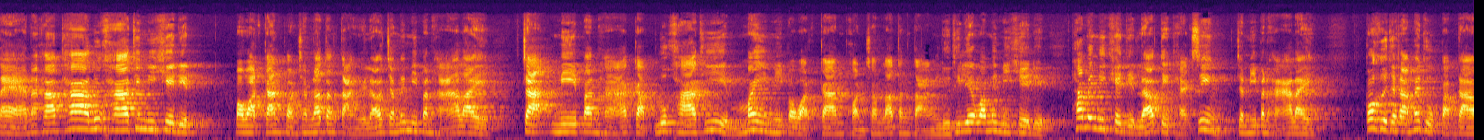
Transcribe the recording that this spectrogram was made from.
แต่นะครับถ้าลูกค้าที่มีเครดิตประวัติการผ่อนชำระต่างๆ อยู่แล้ว จะไม่มีปัญหาอะไร จะมีปัญหากับลูกค้าที่ไม่มีประวัติการผ่อนชำระต่างๆ หรือที่เรียกว่าไม่มีเครดิต ถ้าไม่มีเครดิตแล้วติดแท็กซิ่งจะมีปัญหาอะไร ก็คือจะทำให้ถูกปรับดาว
